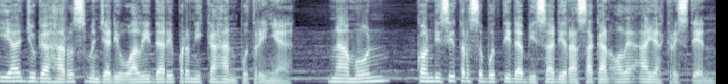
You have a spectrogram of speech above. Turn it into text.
Ia juga harus menjadi wali dari pernikahan putrinya. Namun, Kondisi tersebut tidak bisa dirasakan oleh ayah Christine.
